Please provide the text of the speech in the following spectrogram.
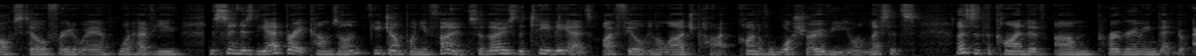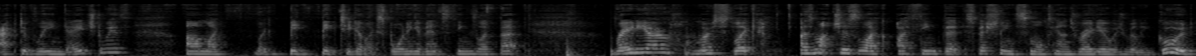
Foxtel, free to air, what have you. As soon as the ad break comes on, you jump on your phone. So those the TV ads, I feel in a large part kind of wash over you unless it's unless it's the kind of um, programming that you're actively engaged with, um, like like big big ticket like sporting events, things like that. Radio, most like as much as like I think that especially in small towns radio is really good,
